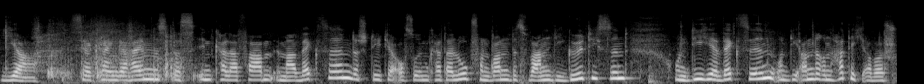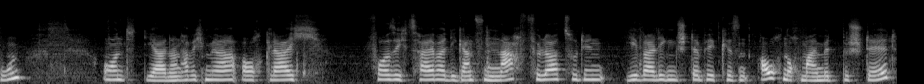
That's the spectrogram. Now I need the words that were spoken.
ja, ist ja kein Geheimnis, dass In-Color-Farben immer wechseln. Das steht ja auch so im Katalog, von wann bis wann die gültig sind. Und die hier wechseln und die anderen hatte ich aber schon. Und ja, dann habe ich mir auch gleich vorsichtshalber die ganzen Nachfüller zu den jeweiligen Stempelkissen auch nochmal mitbestellt,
